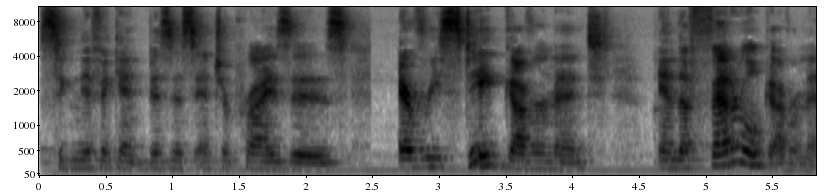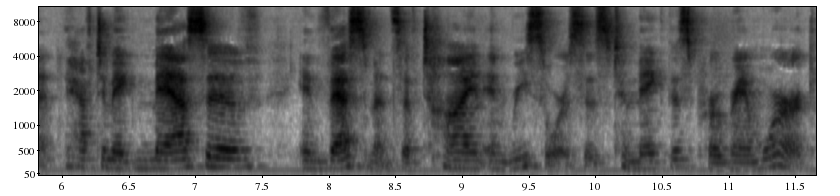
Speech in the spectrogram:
Significant business enterprises, every state government, and the federal government have to make massive investments of time and resources to make this program work.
